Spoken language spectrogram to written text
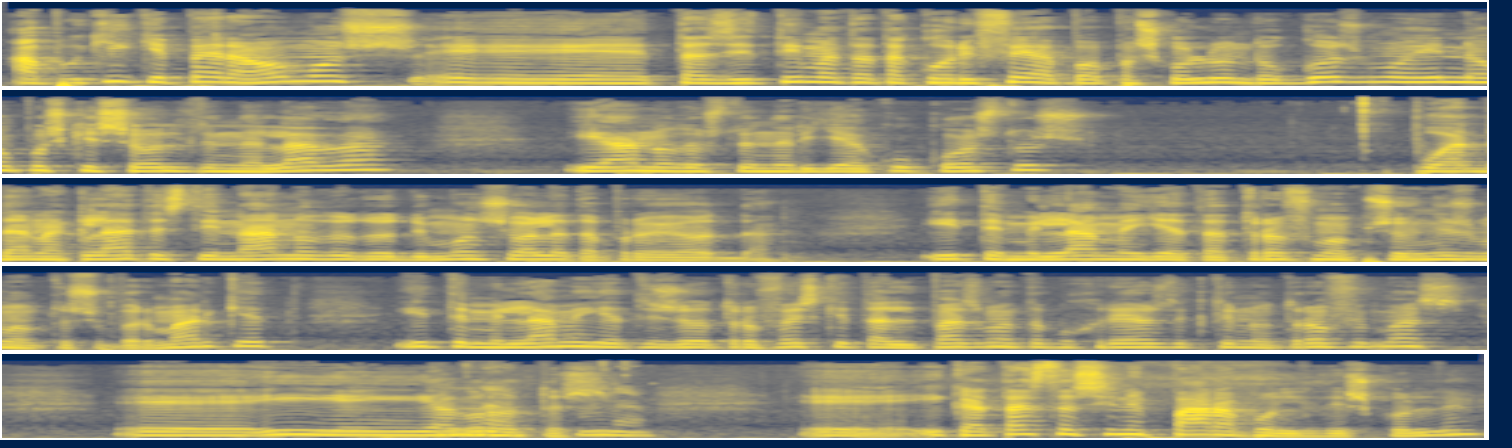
Από εκεί και πέρα όμως ε, τα ζητήματα, τα κορυφαία που απασχολούν τον κόσμο είναι όπως και σε όλη την Ελλάδα η άνοδος του ενεργειακού κόστους που αντανακλάται στην άνοδο των τιμών σε όλα τα προϊόντα. Είτε μιλάμε για τα τρόφιμα που ψωνίζουμε από το σούπερ μάρκετ, είτε μιλάμε για τις ζωοτροφές και τα λοιπάσματα που χρειάζονται κτηνοτρόφοι μας ε, ή οι ναι, αγρότες. Ναι. Ε, η κατάσταση είναι πάρα πολύ δύσκολη.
